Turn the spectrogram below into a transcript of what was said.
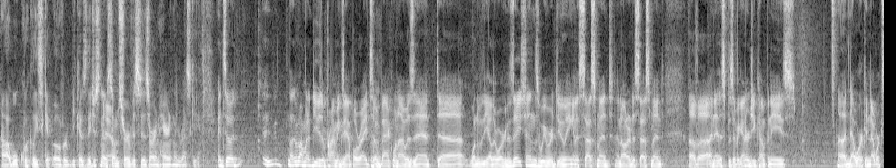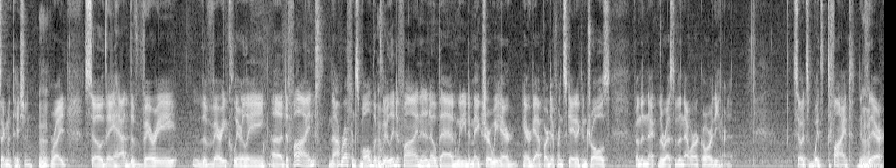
uh, will quickly skip over because they just know Yeah. some services are inherently risky. And so I'm going to use a prime example, right? So back when I was at uh, one of the other organizations, we were doing an assessment, an audit assessment of uh, a specific energy company's uh, network and network segmentation, right? So they had the very the very clearly uh, defined, not referenceable, but clearly defined in a notepad. We need to make sure we air air gap our different SCADA controls from the ne- the rest of the network or the internet. So it's it's defined. It's there.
